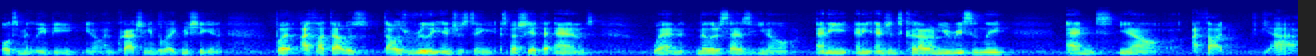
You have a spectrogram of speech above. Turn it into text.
ultimately be you know him crashing into Lake Michigan. But I thought that was that was really interesting, especially at the end when Miller says, you know, any any engines cut out on you recently, and you know, I thought, yeah,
